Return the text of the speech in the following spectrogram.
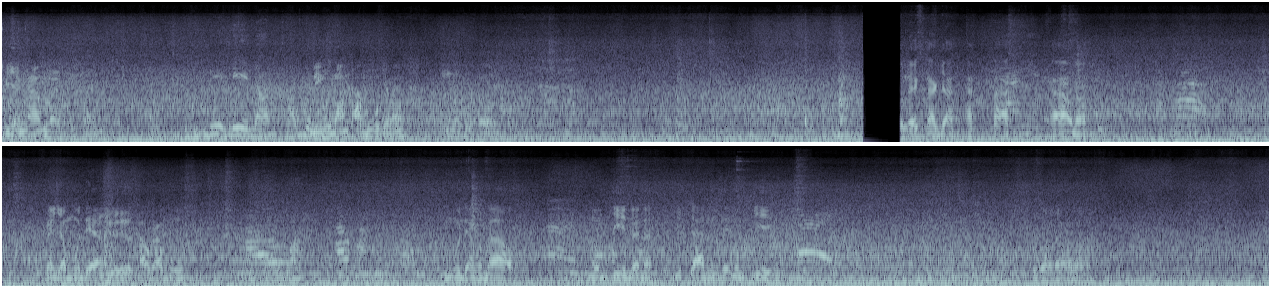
มีอย่างงามอะไร นี่นี่น้ำขาหมูนี่คือน้ำขาหมูใช่ไหมตัวเล็กตากยังอะตากข้าวเนาะตักข้าวแม่จะเอาหมูแดงหรือข้าวขาหมูเอาข้าวขาหมูก่อนหมูแดงก็ไม่เอาอ่าขนมจีนด้วยนะอีกจานหนึงใส่ขนมจีนได้พอแล้วเอ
